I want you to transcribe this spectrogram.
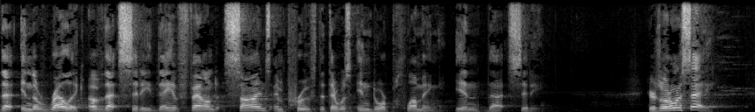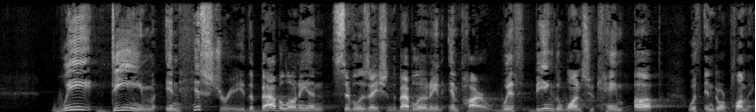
that in the relic of that city, they have found signs and proof that there was indoor plumbing in that city. Here's what I want to say we deem in history the Babylonian civilization, the Babylonian Empire, with being the ones who came up with indoor plumbing.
